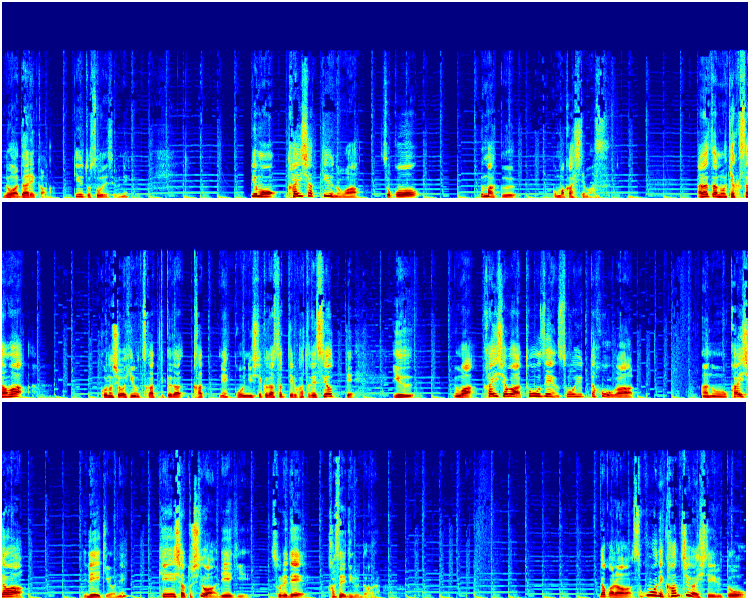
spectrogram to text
のは誰かっていうとそうですよね。でも会社っていうのはそこをうまくごまかしてます。あなたのお客さんはこの商品を使ってくだか、ね、購入してくださっている方ですよっていうは会社は当然そういった方があの会社は利益はね経営者としては利益それで稼いでるんだから。だからそこをね勘違いしていると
